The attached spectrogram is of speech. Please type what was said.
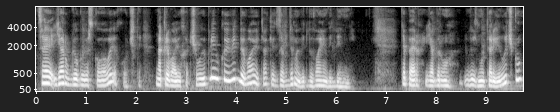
Це я роблю обов'язково, ви як хочете. Накриваю харчовою плівкою, відбиваю так, як завжди ми відбиваємо відбивні. Тепер я беру, візьму тарілочку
